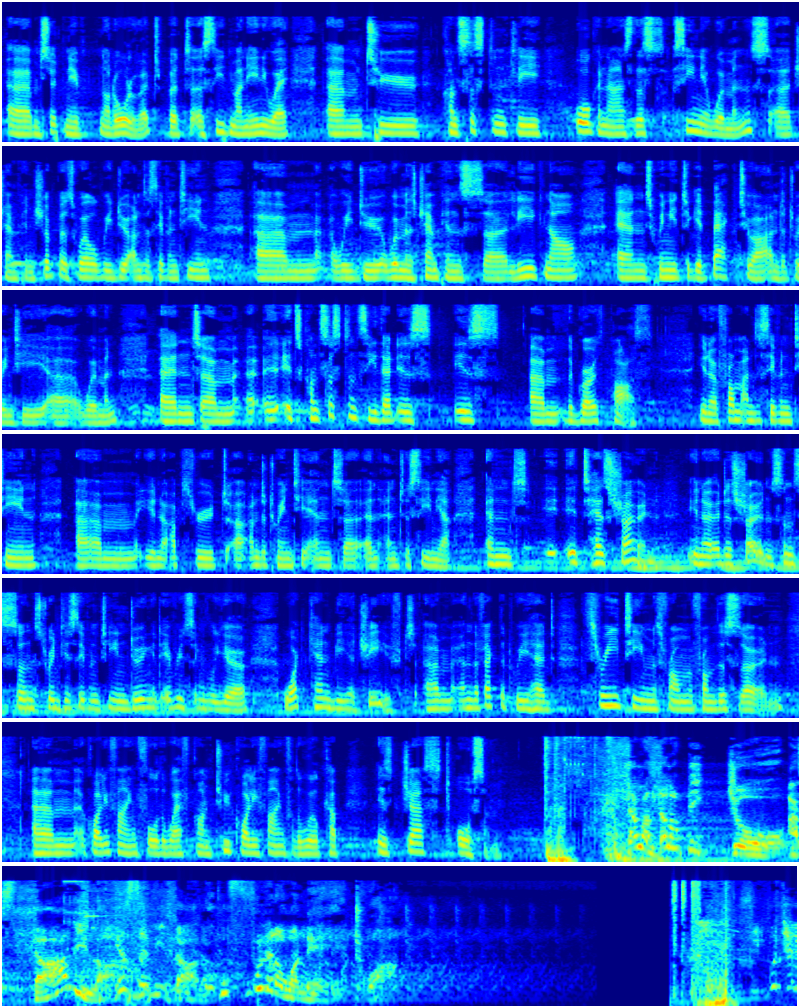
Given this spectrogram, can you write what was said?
um, certainly not all of it, but uh, seed money anyway, um, to consistently organise this senior women's uh, championship as well. We do under 17, um, we do a women's champions uh, league now, and we need to get back to our under 20 uh, women. And um, it's consistency that is is um, the growth path you know, from under 17, um, you know, up through to, uh, under 20 and, uh, and, and to senior. And it, it, has shown, you know, it has shown since, since 2017, doing it every single year, what can be achieved. Um, and the fact that we had three teams from, from this zone um, qualifying for the WAFCON, two qualifying for the World Cup, is just awesome. dlala dlala joe asidlali la ezemidlalo kufunela wanethwa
